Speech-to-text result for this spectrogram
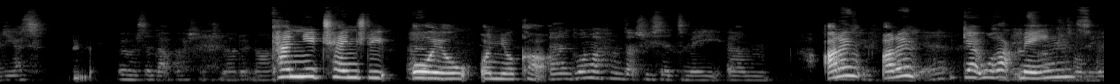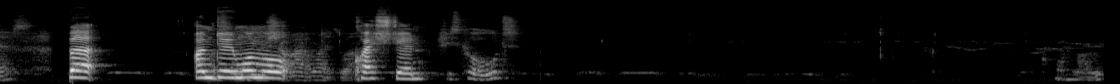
idiot. Whoever said that question to me, I don't know. Can you change the Um, oil on your car? And one of my friends actually said to me, um, I don't. I don't it, get what that means. But I'm doing one give you a more shout out, might as well. question. She's called. Come on, load.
